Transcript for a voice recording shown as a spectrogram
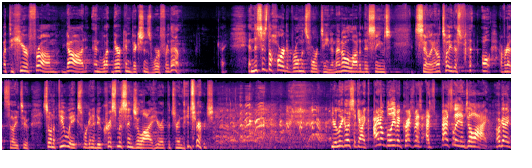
but to hear from God and what their convictions were for them. Okay? And this is the heart of Romans 14. And I know a lot of this seems silly. And I'll tell you this. Oh, I forgot to tell you too. So, in a few weeks, we're going to do Christmas in July here at the Trinity Church. You're legalistic, like, I don't believe in Christmas, especially in July. Okay.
